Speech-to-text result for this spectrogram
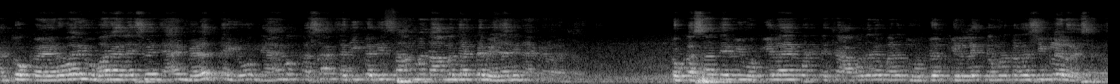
आणि तो कैरवारी उभा राहिल्याशिवाय न्याय मिळत नाही हो. न्याय मग कसा? कधी कधी साम दामदंड भेदाने न्याय मिळवायचा असतो. तो कसा ते मी वकील आहे पण त्याच्या अगोदर बरेच उद्योग केलेले त्यामुळे त्याला शिकलेलो आहे सगळं.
